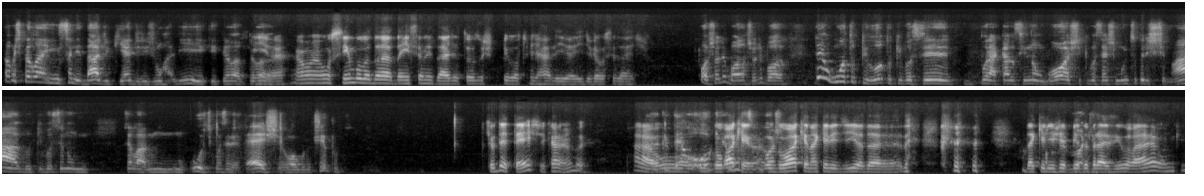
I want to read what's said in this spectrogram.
talvez pela insanidade que é dirigir um rally, que pela... pela... É, é, um, é um símbolo da, da insanidade de todos os pilotos de rally aí, de velocidade. Pô, show de bola, show de bola. Tem algum outro piloto que você, por acaso, assim, não goste, que você acha muito superestimado, que você não, sei lá, não, não curte, que você deteste, ou algo do tipo? Que eu deteste? Caramba. Ah, é, o, o, o, Glock, o Glock naquele dia da, daquele GP do Brasil lá é um que.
